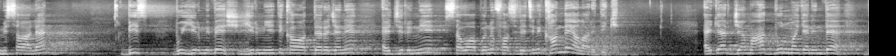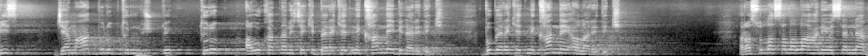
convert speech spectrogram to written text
misalen biz bu 25-27 kavat dereceni, ecrini, sevabını, faziletini kande alar idik. Eğer cemaat bulmageninde biz cemaat bulup turuştuk, turup avukatlanıştaki bereketini kandey biler idik. Bu bereketini kandey alar idik. Resulullah sallallahu aleyhi ve sellem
